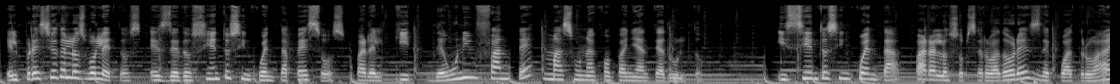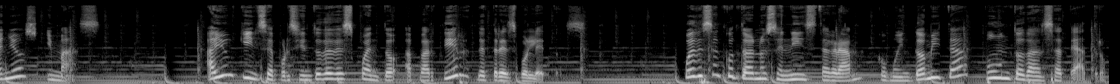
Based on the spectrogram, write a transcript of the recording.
El precio de los boletos es de 250 pesos para el kit de un infante más un acompañante adulto y 150 para los observadores de 4 años y más. Hay un 15% de descuento a partir de 3 boletos. Puedes encontrarnos en Instagram como indómita.danzateatro.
